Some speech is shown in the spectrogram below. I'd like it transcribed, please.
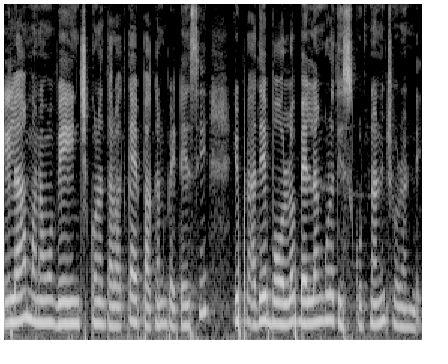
ఇలా మనము వేయించుకున్న తర్వాత అవి పక్కన పెట్టేసి ఇప్పుడు అదే బౌల్లో బెల్లం కూడా తీసుకుంటున్నాను చూడండి.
